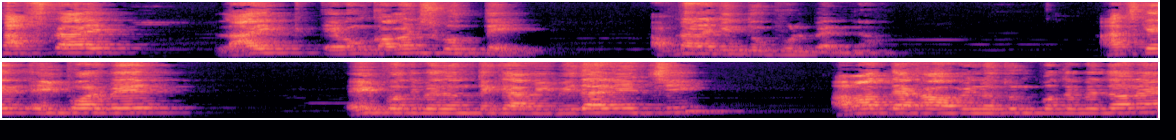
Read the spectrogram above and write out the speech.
সাবস্ক্রাইব লাইক এবং কমেন্টস করতে আপনারা কিন্তু ভুলবেন না। আজকের এই পর্বের এই প্রতিবেদন থেকে আমি বিদায় নিচ্ছি। আবার দেখা হবে নতুন প্রতিবেদনে।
